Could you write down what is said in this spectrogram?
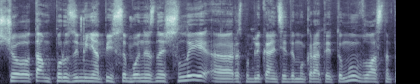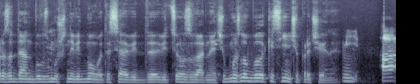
Що там порозуміння між собою не знайшли е, республіканці і демократи, тому власне президент був змушений відмовитися від, від цього звернення. Чи можливо були якісь інші причини? А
